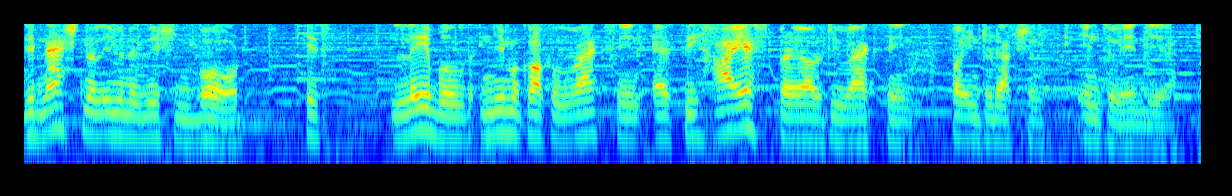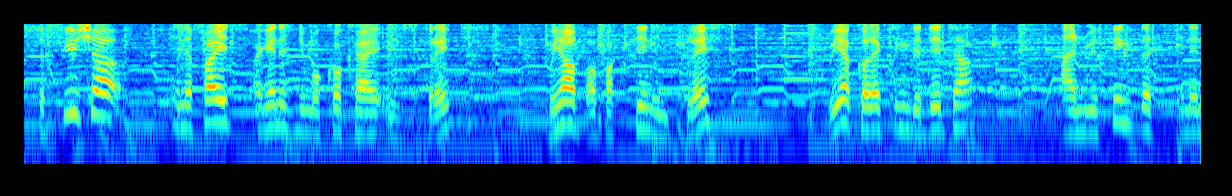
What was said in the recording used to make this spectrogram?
The National Immunization Board has labeled pneumococcal vaccine as the highest priority vaccine for introduction into India. The future in the fight against pneumococci is great. We have a vaccine in place. We are collecting the data and we think that in a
